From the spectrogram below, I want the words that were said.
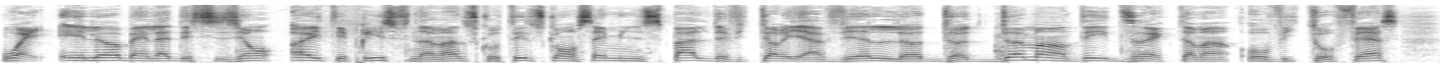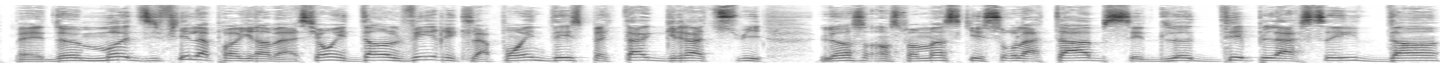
Oui, et là, ben, la décision a été prise, finalement, du côté du conseil municipal de Victoriaville, là, de demander directement au VictoFest, ben, de modifier la programmation et d'enlever Eric Lapointe des spectacles gratuits. Là, en ce moment, ce qui est sur la table, c'est de le déplacer dans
